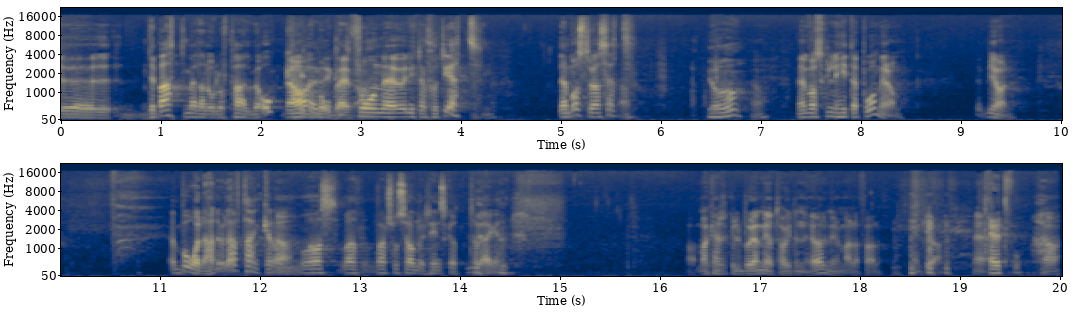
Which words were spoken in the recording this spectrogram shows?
eh, debatt mellan Olof Palme och Ja, Vilhelm Moberg kan- från eh, 1971. Den måste du ha sett. Ja, Men vad skulle ni hitta på med dem? Björn? Båda hade väl haft tankar om vart, vart, vart socialdemokratin ska ta vägen. Ja, man kanske skulle börja med att ta en öl med dem i alla fall. Tänker jag. Eller två. Ja.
